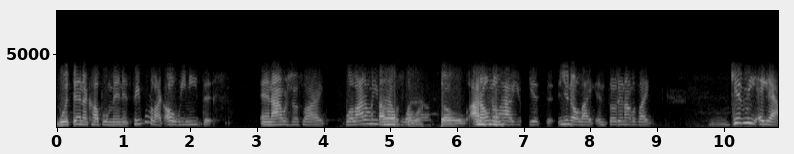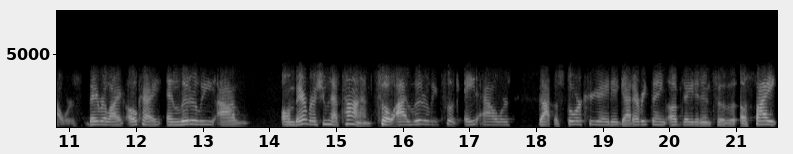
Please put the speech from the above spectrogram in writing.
Within a couple minutes people were like oh we need this. And i was just like well i don't even have a Oh, store. wow. so i don't know Mhm. how you get the, you know like and so then i was like give me eight hours. They were like okay. And literally i on bear rest you have time. So i literally took eight hours got the store created got everything updated into a site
